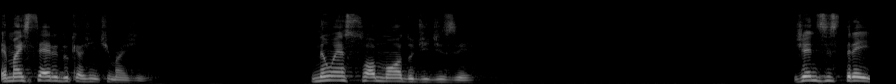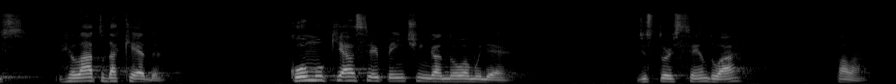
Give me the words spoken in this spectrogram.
é mais sério do que a gente imagina. Não é só modo de dizer. Gênesis 3, relato da queda. Como que a serpente enganou a mulher? Distorcendo a palavra.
